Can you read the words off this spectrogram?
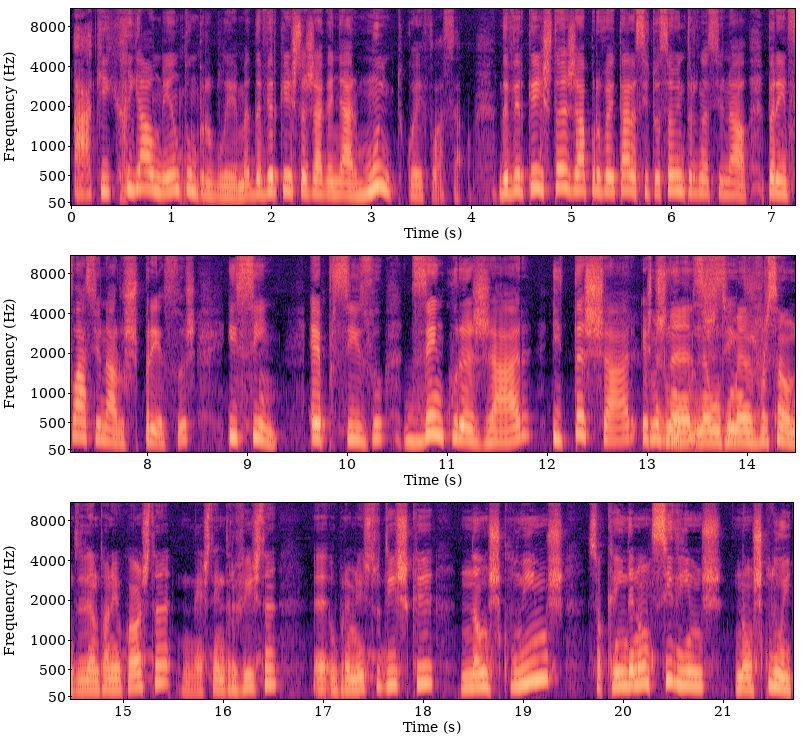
há aqui realmente um problema de haver quem esteja a ganhar muito com a inflação, de haver quem esteja a aproveitar a situação internacional para inflacionar os preços, e sim, é preciso desencorajar e taxar estes Mas na, na última versão de António Costa, nesta entrevista, uh, o Primeiro-Ministro diz que não excluímos, só que ainda não decidimos. Não exclui.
